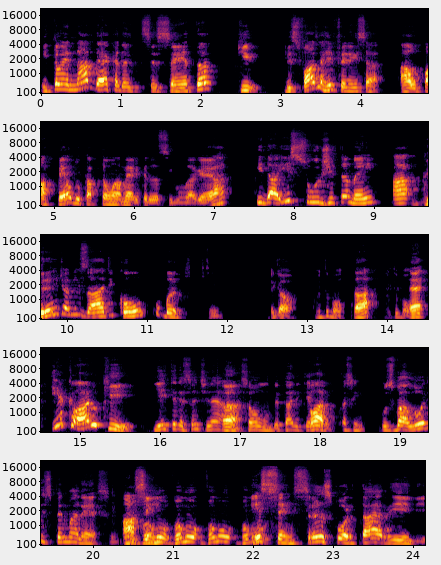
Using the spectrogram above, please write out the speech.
Então é na década de 60 que eles fazem a referência ao papel do Capitão América da Segunda Guerra, e daí surge também a grande amizade com o Buck. Sim. Legal. Muito bom. Tá? Muito bom. É, e é claro que. E é interessante, né? Ah, só um detalhe que é claro. assim, os valores permanecem. Então, ah, sim. Vamos, vamos, vamos, vamos Essência. transportar ele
